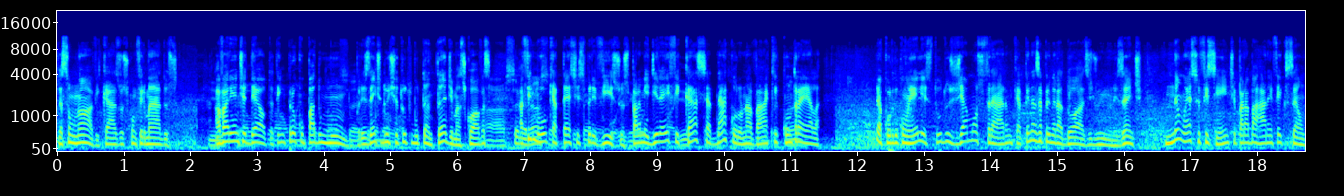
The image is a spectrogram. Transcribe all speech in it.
já são nove casos confirmados. A variante Delta tem preocupado o mundo. O presidente do Instituto Butantan de Mascovas afirmou que há testes previstos para medir a eficácia da Coronavac contra ela. De acordo com ele, estudos já mostraram que apenas a primeira dose de um imunizante não é suficiente para barrar a infecção.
